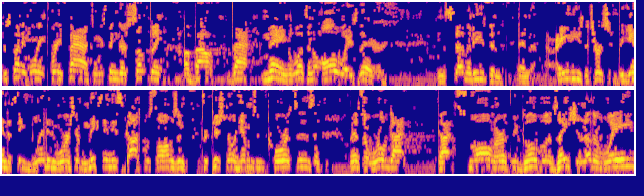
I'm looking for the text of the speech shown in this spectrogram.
to Sunday morning pretty fast, and we think there's something about that name. It wasn't always there. In the 70s and, and 80s, the church began to see blended worship, mixing these gospel songs and traditional hymns and choruses. And as the world got got smaller through globalization, another wave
